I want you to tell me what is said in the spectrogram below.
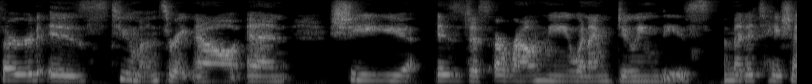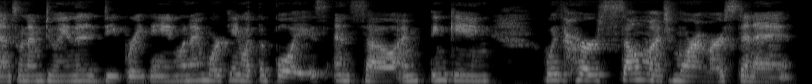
third is two months right now. And she is just around me when I'm doing these meditations, when I'm doing the deep breathing, when I'm working with the boys. And so I'm thinking with her so much more immersed in it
